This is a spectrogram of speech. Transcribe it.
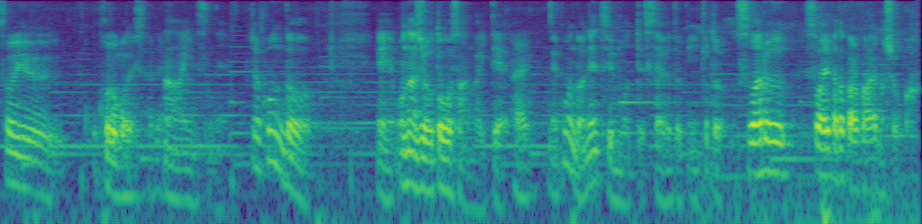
そういう子供でしたね。ああいいですね。じゃあ今度、えー同じお父さんがいて、はい。で今度は熱意を持って伝えるときにちょっと座る座り方から変えましょうか、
